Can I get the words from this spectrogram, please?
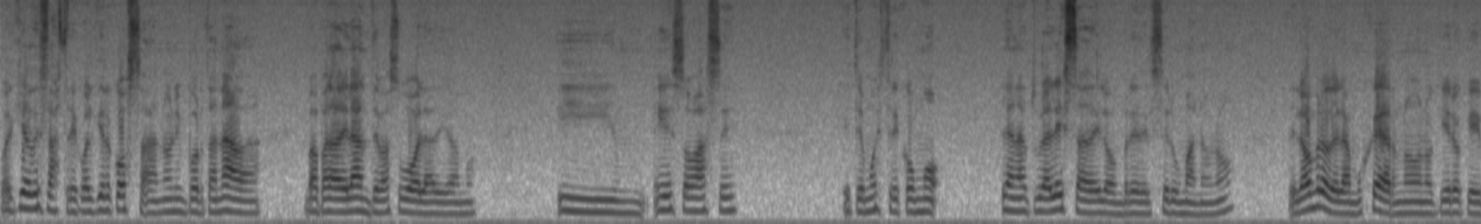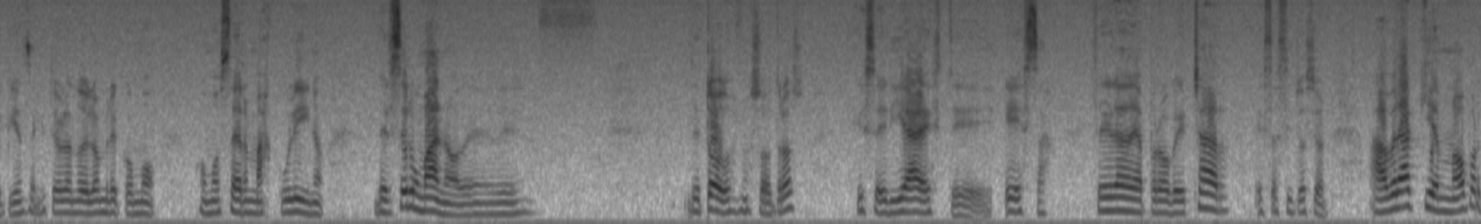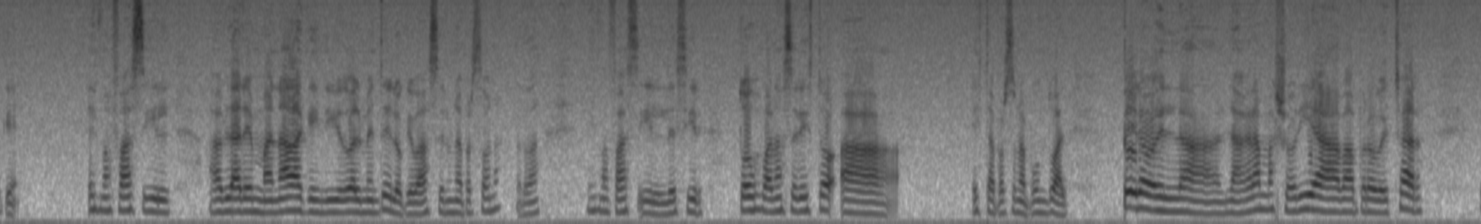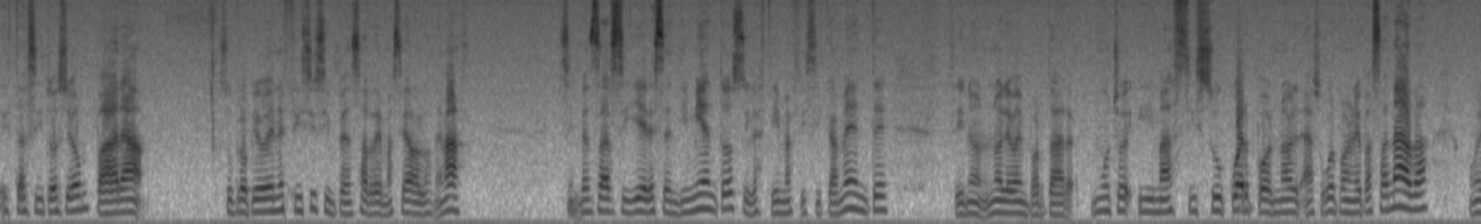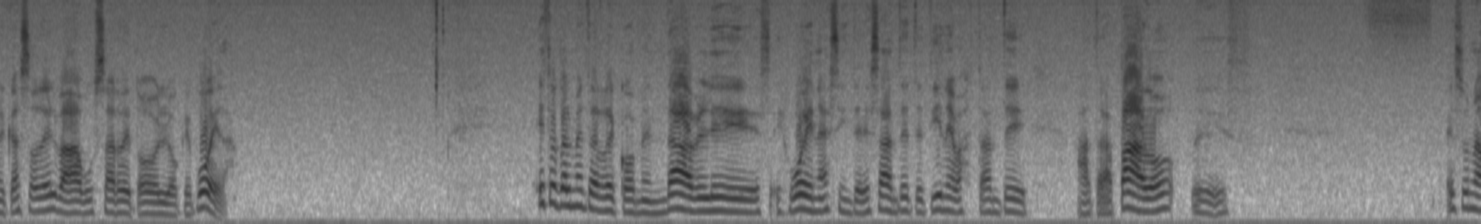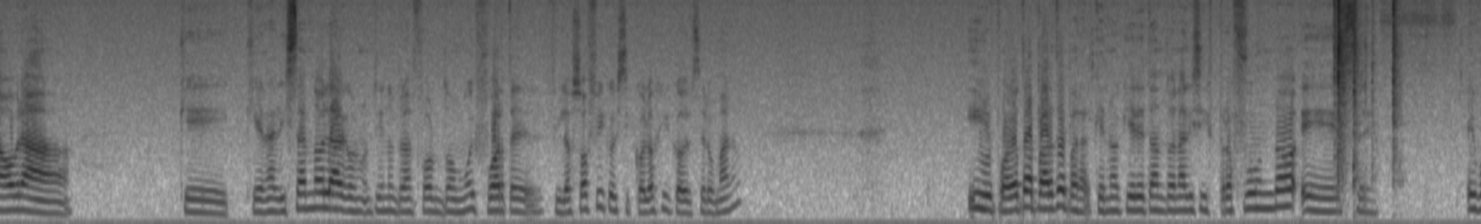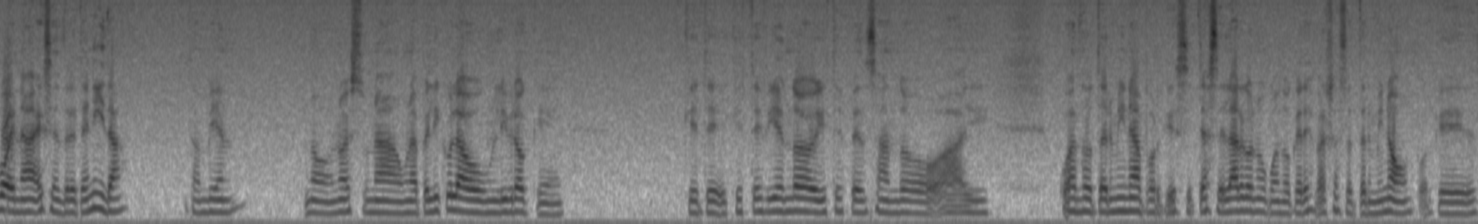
Cualquier desastre, cualquier cosa, no le importa nada, va para adelante, va a su bola, digamos. Y eso hace que te muestre como la naturaleza del hombre, del ser humano, ¿no? Del hombre o de la mujer, no, no quiero que piensen que estoy hablando del hombre como, como ser masculino, del ser humano, de, de, todos nosotros, que sería este esa, sería la de aprovechar esa situación. Habrá quien no, porque es más fácil hablar en manada que individualmente de lo que va a hacer una persona, ¿verdad? Es más fácil decir, todos van a hacer esto a esta persona puntual. Pero la, la gran mayoría va a aprovechar esta situación para su propio beneficio sin pensar demasiado en los demás. sin pensar si hiere sentimientos, si lastima físicamente, si no, no le va a importar mucho y más si su cuerpo no, a su cuerpo no le pasa nada, como en el caso de él va a abusar de todo lo que pueda. Es totalmente recomendable, es, es buena, es interesante, te tiene bastante atrapado. Es, es una obra que, que analizándola tiene un trasfondo muy fuerte filosófico y psicológico del ser humano. Y por otra parte, para el que no quiere tanto análisis profundo, es, eh, es buena, es entretenida también. No, no es una, una película o un libro que, que, te, que estés viendo y estés pensando, ay, cuando termina porque se te hace largo, no cuando querés ver ya se terminó, porque es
